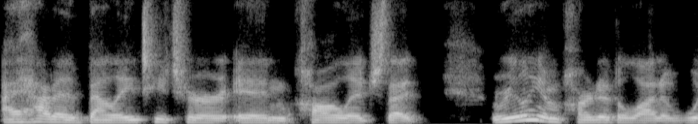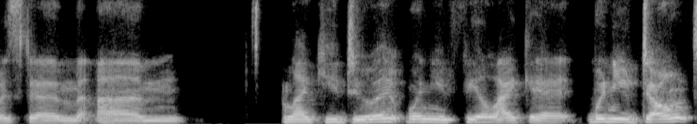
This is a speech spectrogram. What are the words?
I had a ballet teacher in college that really imparted a lot of wisdom um like you do it when you feel like it when you don't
